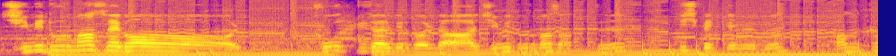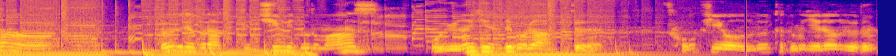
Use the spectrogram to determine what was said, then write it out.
Jimmy Durmaz ve gol. Çok güzel bir gol daha. Jimmy Durmaz attı. Hiç beklemiyordum. Falcao böyle bıraktı. Jimmy Durmaz oyuna girdi golü attı. Çok iyi oldu. Takımı geri alıyorum.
